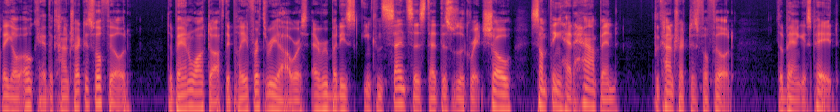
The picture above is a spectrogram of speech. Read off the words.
they go, okay, the contract is fulfilled. The band walked off. They played for three hours. Everybody's in consensus that this was a great show. Something had happened. The contract is fulfilled. The band gets paid.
